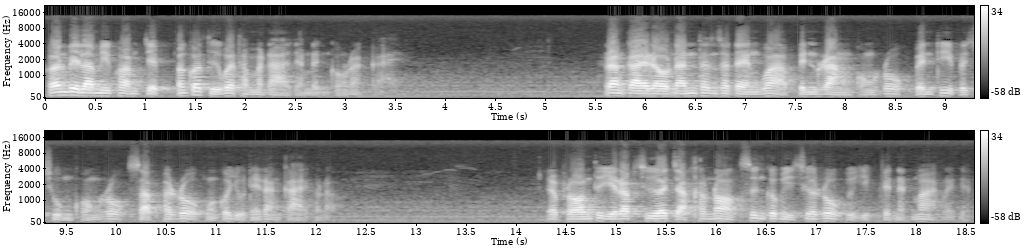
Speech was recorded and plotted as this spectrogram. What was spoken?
พราะนั้นเวลามีความเจ็บมันก็ถือว่าธรรมดาอย่างหนึ่งของร่างกาย ร่างกายเรานั้นท่านแสดงว่าเป็นรังของโรคเป็นที่ประชุมของโรคสัพพโรคมันก็อยู่ในร่างกายของเราและพร้อมที่จะรับเชื้อจากข้างนอก ซึ่งก็มีเชื้อโรคอยู่อีกเป็นนันมากเลยกัน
